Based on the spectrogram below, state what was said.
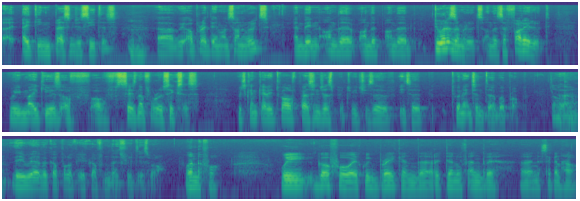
uh, 18 passenger seaters. Mm-hmm. Uh, we operate them on some routes, and then on the on the on the tourism routes, on the safari route, we make use of of Cessna 406s, which can carry 12 passengers, but which is a it's a twin engine turboprop. Okay. Um, there we have a couple of aircraft on that route as well. Wonderful. We go for a quick break and uh, return with Andre uh, in the second half.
